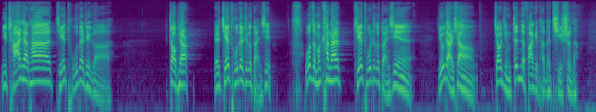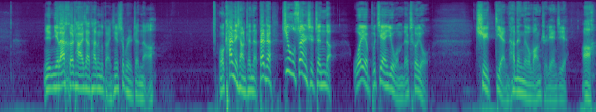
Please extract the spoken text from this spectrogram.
你查一下他截图的这个照片呃，截图的这个短信，我怎么看他截图这个短信有点像交警真的发给他的提示的？你你来核查一下他那个短信是不是真的啊？我看着像真的，但是就算是真的，我也不建议我们的车友去点他的那个网址链接啊。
